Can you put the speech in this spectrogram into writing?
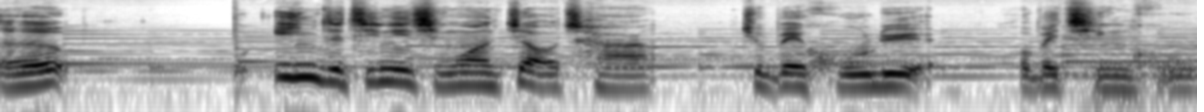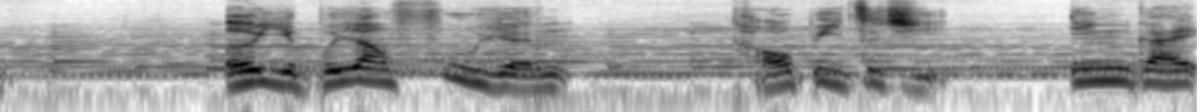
而不因着经济情况较差就被忽略。或被轻忽，而也不让富人逃避自己应该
